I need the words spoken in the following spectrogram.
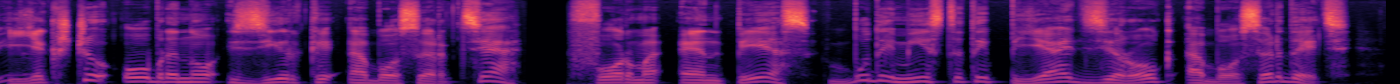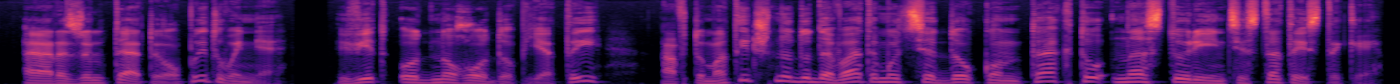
Якщо обрано зірки або серця, форма NPS буде містити 5 зірок або сердець, а результати опитування від 1 до 5 автоматично додаватимуться до контакту на сторінці статистики.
